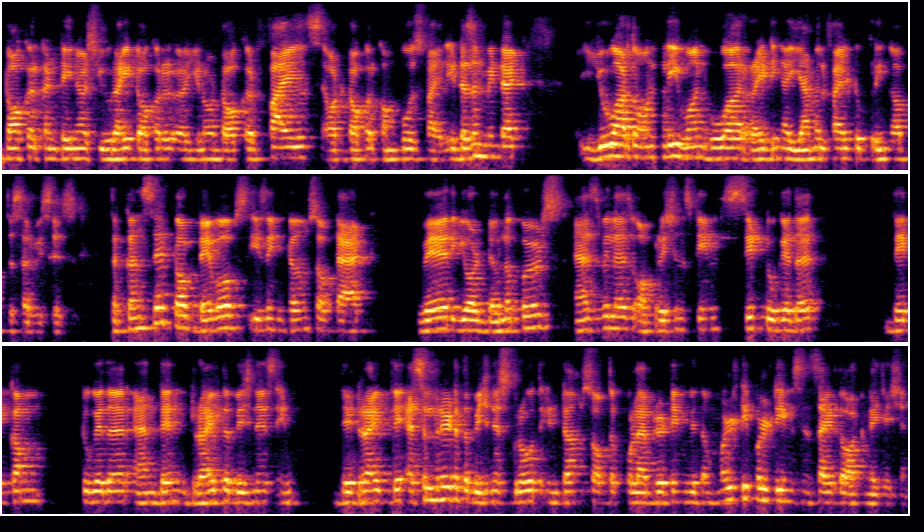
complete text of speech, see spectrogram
Docker containers, you write Docker, uh, you know, Docker files or Docker compose file. It doesn't mean that you are the only one who are writing a YAML file to bring up the services. The concept of DevOps is in terms of that where your developers as well as operations team sit together, they come together and then drive the business in they drive they accelerate the business growth in terms of the collaborating with the multiple teams inside the organization.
